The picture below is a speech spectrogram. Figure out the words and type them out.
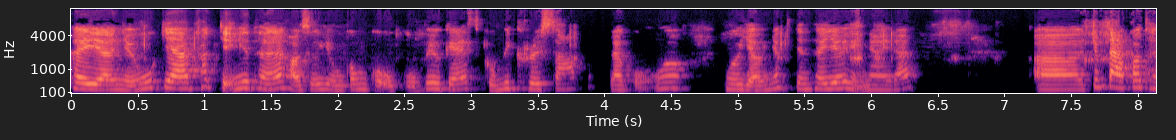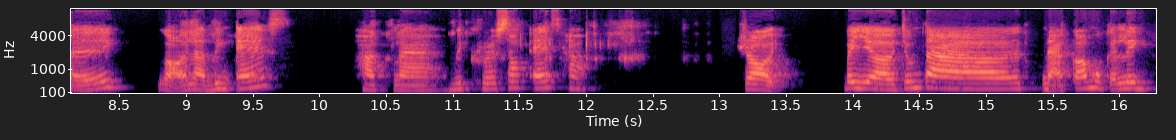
thì uh, những quốc gia phát triển như thế họ sử dụng công cụ của Bill Gates của Microsoft là của ờ, người giàu nhất trên thế giới hiện nay đó. Uh, chúng ta có thể gọi là Bing S hoặc là Microsoft S ha. Rồi bây giờ chúng ta đã có một cái link.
